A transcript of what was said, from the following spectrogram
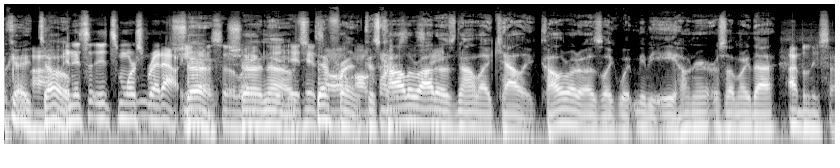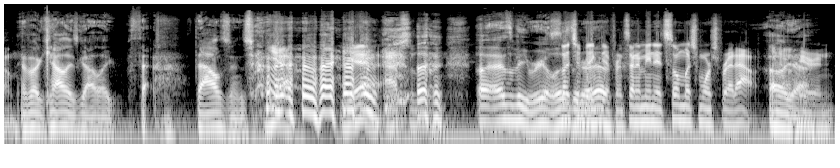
Okay, Um, dope. and it's it's more spread out. Sure, you know, so sure. like, no, it, it it's different because corners of the Colorado is not like Cali. Colorado has like what maybe 800 or something like that. I believe so. If like Cali's got like th- thousands. Yeah, yeah, absolutely. Uh, let's be real. Such a big right? difference, and I mean it's so much more spread out. Oh, know, yeah. here in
